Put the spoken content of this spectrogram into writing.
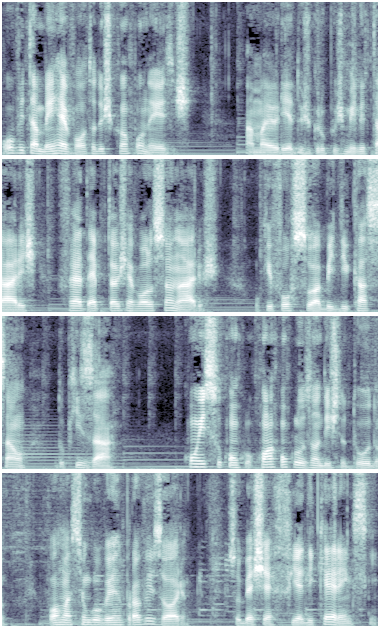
Houve também revolta dos camponeses. A maioria dos grupos militares foi adepta aos revolucionários, o que forçou a abdicação do czar. Com isso, com a conclusão disto tudo, forma-se um governo provisório, sob a chefia de Kerensky.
